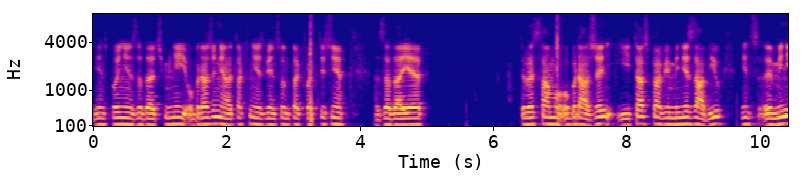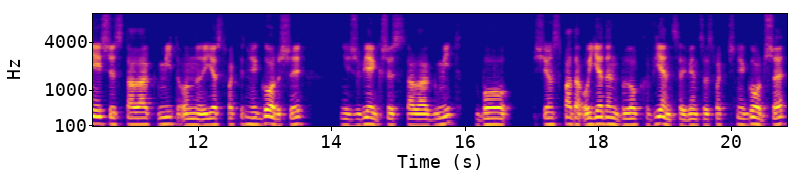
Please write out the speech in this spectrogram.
więc powinien zadać mniej obrażeń, ale tak nie jest, więc on tak faktycznie zadaje tyle samo obrażeń i teraz prawie mnie zabił, więc y, mniejszy stalagmit on jest faktycznie gorszy niż większy stalagmit, bo się spada o jeden blok więcej, więc to jest faktycznie gorsze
